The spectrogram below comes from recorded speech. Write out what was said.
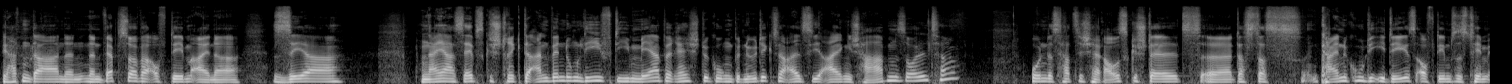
Wir hatten da einen, einen Webserver, auf dem eine sehr naja, selbstgestrickte Anwendung lief, die mehr Berechtigung benötigte, als sie eigentlich haben sollte. Und es hat sich herausgestellt, äh, dass das keine gute Idee ist, auf dem System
